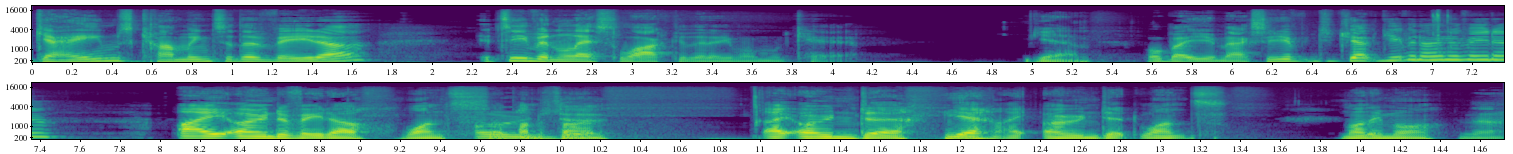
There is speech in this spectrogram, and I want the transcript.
games coming to the Vita, it's even less likely that anyone would care. Yeah. What about you, Max? Did you, did you, have- you even own a Vita? I owned a Vita once upon a time. it. I owned uh, yeah, I owned it once. Not anymore. No,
